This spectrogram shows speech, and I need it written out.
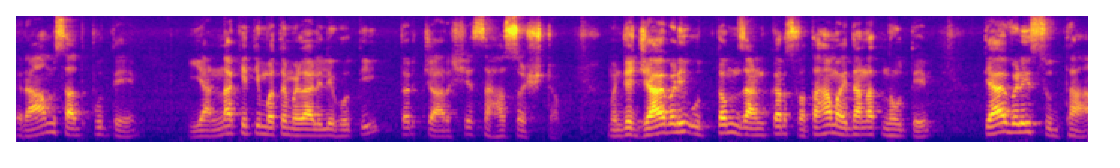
राम सातपुते यांना किती मतं मिळालेली होती? तर चारशे सहासष्ट. म्हणजे ज्यावेळी उत्तम जानकर स्वतः मैदानात नव्हते त्यावेळी सुद्धा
